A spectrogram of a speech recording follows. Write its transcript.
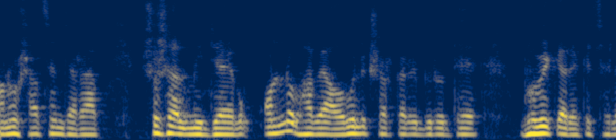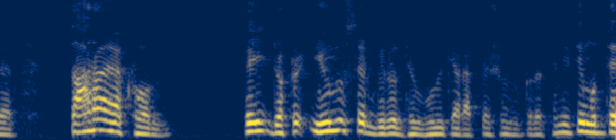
মানুষ আছেন, যারা সোশ্যাল মিডিয়া এবং অন্যভাবে আওয়ামী লীগ সরকারের বিরুদ্ধে ভূমিকা রেখেছিলেন, তারা এখন এই ডক্টর ইউনুসের বিরুদ্ধে ভূমিকা রাখতে শুরু করেছেন। ইতিমধ্যে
